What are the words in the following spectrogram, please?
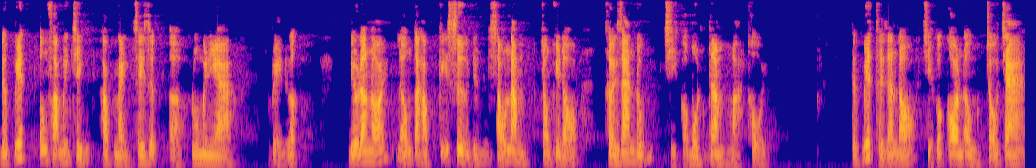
Được biết ông Phạm Minh Chính học ngành xây dựng ở Romania về nước. Điều đáng nói là ông ta học kỹ sư đến 6 năm, trong khi đó thời gian đúng chỉ có 4 năm mà thôi. Được biết thời gian đó chỉ có con ông cháu cha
